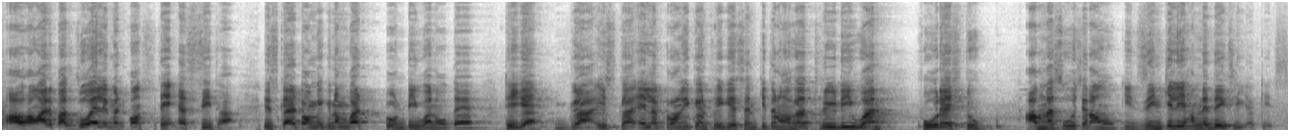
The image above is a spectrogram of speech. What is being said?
अब हमारे पास दो एलिमेंट कौन से थे? एस था। इसका एटॉमिक नंबर 21 होता है, ठीक है? इसका इलेक्ट्रॉनिक कॉन्फ़िगरेशन कितना होगा? Three D one four H two अब मैं सोच रहा हूँ कि जिंक के लिए हमने देख लिया केस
